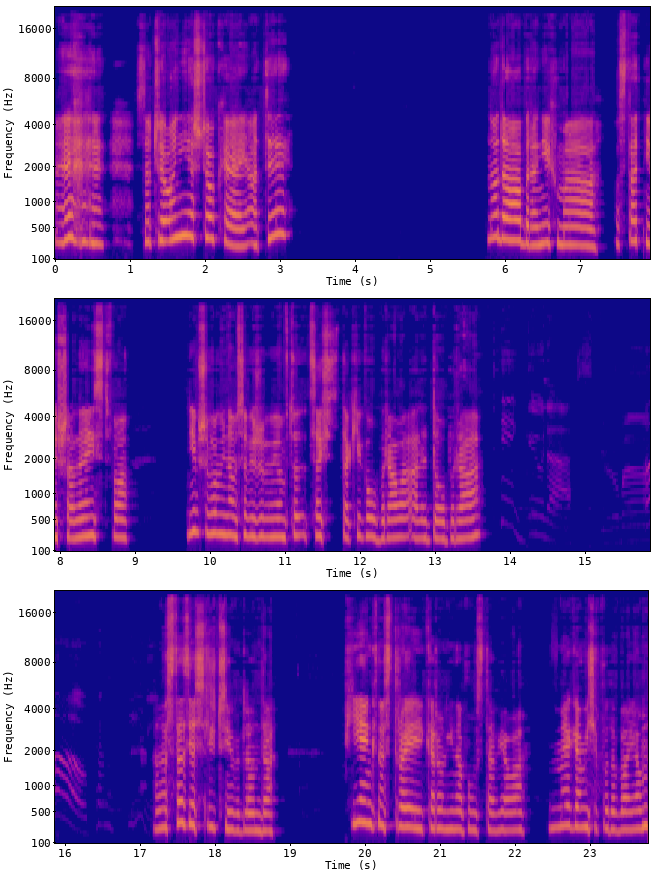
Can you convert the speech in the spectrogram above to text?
Znaczy oni jeszcze okej, a ty? No dobra, niech ma ostatnie szaleństwo. Nie przypominam sobie, żebym ją w to coś takiego ubrała, ale dobra. Anastazja ślicznie wygląda. Piękne stroje jej Karolina poustawiała. Mega mi się podobają.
